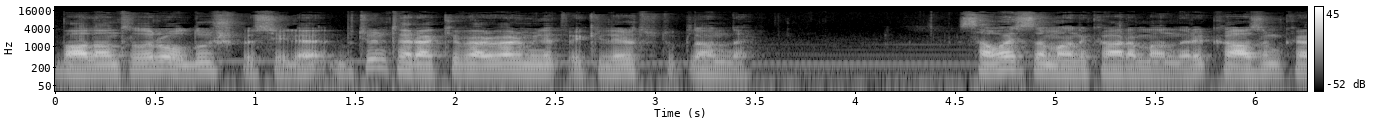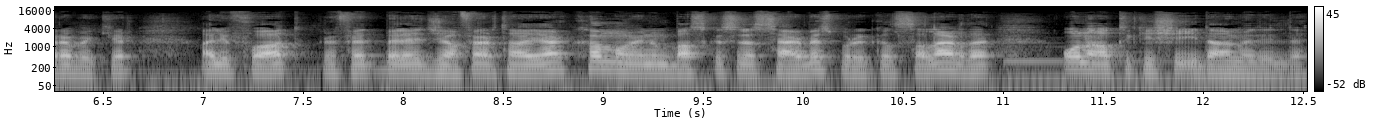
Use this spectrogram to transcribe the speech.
Bağlantıları olduğu şüphesiyle bütün terakkiperver milletvekilleri tutuklandı. Savaş zamanı kahramanları Kazım Karabekir, Ali Fuat, Rıfet Bele, Cafer Tayyar kamuoyunun baskısıyla serbest bırakılsalar da 16 kişi idam edildi.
